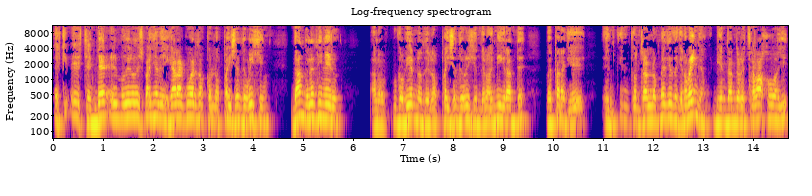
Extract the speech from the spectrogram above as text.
extender el modelo de España de llegar a acuerdos con los países de origen, dándoles dinero a los gobiernos de los países de origen de los inmigrantes pues para que encontrar los medios de que no vengan, bien dándoles trabajo allí.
